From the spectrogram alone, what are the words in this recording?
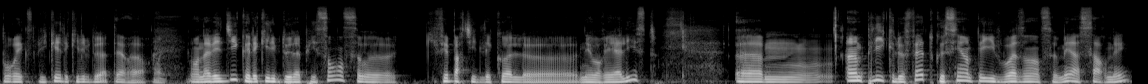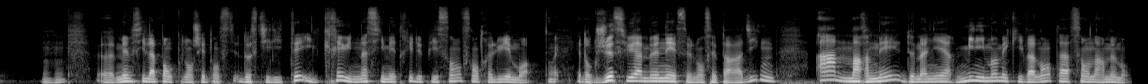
pour expliquer l'équilibre de la terreur. On avait dit que l'équilibre de la puissance, qui fait partie de l'école néo-réaliste, implique le fait que si un pays voisin se met à s'armer, Euh, même s'il n'a pas enclenché d'hostilité, il crée une asymétrie de puissance entre lui et moi. Et donc je suis amené, selon ce paradigme, à m'armer de manière minimum équivalente à son armement.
